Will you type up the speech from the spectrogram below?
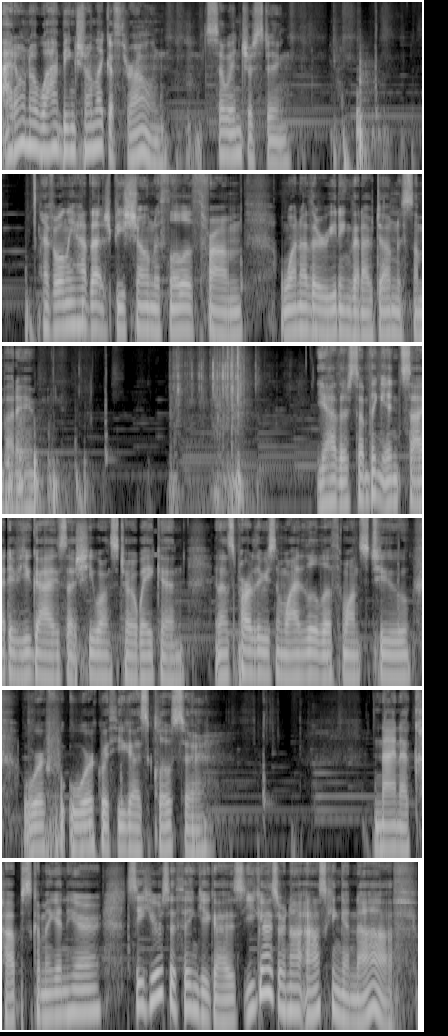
I don't know why I'm being shown like a throne. It's so interesting. I've only had that be shown with Lilith from one other reading that I've done with somebody. Yeah, there's something inside of you guys that she wants to awaken. And that's part of the reason why Lilith wants to work work with you guys closer. Nine of Cups coming in here. See, here's the thing, you guys. You guys are not asking enough.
